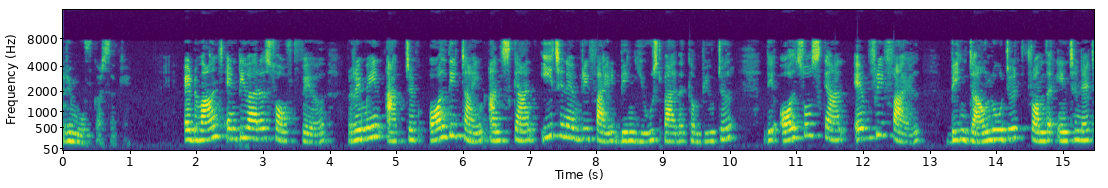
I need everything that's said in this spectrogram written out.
रिमूव कर सकें। Advance antivirus software remain active all the time and scan each and every file being used by the computer. They also scan every file being downloaded from the internet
